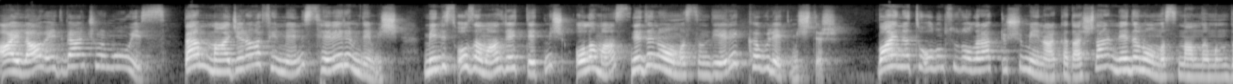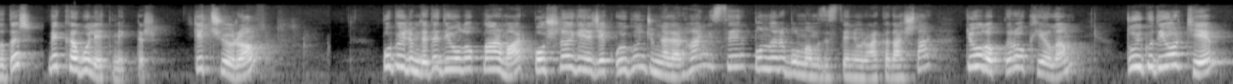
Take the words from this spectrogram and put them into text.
I love adventure movies. Ben macera filmlerini severim demiş. Melis o zaman reddetmiş olamaz. Neden olmasın diyerek kabul etmiştir. Why olumsuz olarak düşünmeyin arkadaşlar. Neden olmasın anlamındadır ve kabul etmektir. Geçiyorum. Bu bölümde de diyaloglar var. Boşluğa gelecek uygun cümleler hangisi? Bunları bulmamız isteniyor arkadaşlar. Diyalogları okuyalım. Duygu diyor ki,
